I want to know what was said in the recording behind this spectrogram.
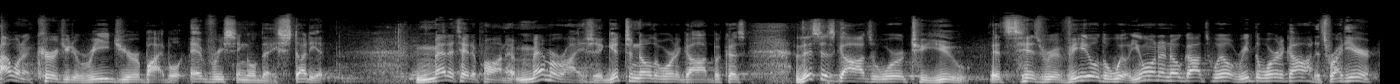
I want to encourage you to read your Bible every single day. Study it. Meditate upon it. Memorize it. Get to know the Word of God because this is God's Word to you. It's His revealed will. You want to know God's will? Read the Word of God. It's right here.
